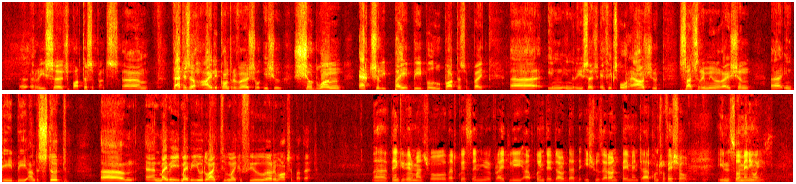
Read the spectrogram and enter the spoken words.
research participants. Um, that is a highly controversial issue. Should one actually pay people who participate uh, in, in research ethics, or how should such remuneration uh, indeed be understood? Um, and maybe, maybe you would like to make a few uh, remarks about that. Uh, thank you very much for that question. You have rightly uh, pointed out that the issues around payment are controversial in so many ways.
